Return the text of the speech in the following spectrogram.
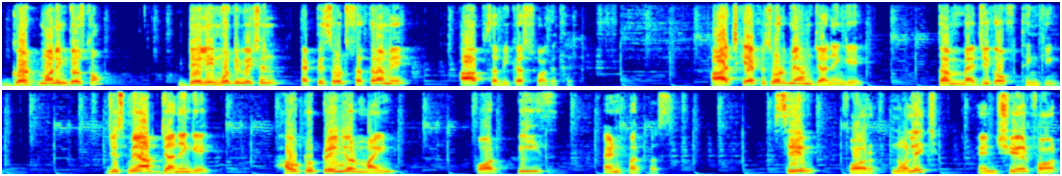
गुड मॉर्निंग दोस्तों। डेली मोटिवेशन एपिसोड 17 में आप सभी का स्वागत है। आज के एपिसोड में हम जानेंगे द मैजिक ऑफ़ थिंकिंग, जिसमें आप जानेंगे how to train your mind for peace and purpose, save for knowledge and share for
